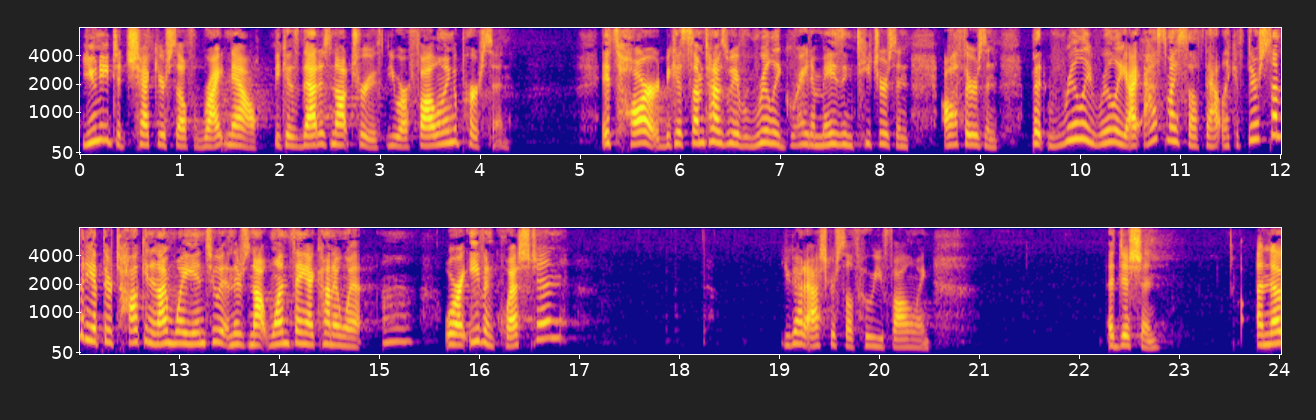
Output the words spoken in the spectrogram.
you need to check yourself right now because that is not truth. You are following a person. It's hard because sometimes we have really great, amazing teachers and authors, and but really, really, I asked myself that like, if there's somebody up there talking and I'm way into it, and there's not one thing I kind of went, uh, or I even question, you got to ask yourself, who are you following? Addition. Another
